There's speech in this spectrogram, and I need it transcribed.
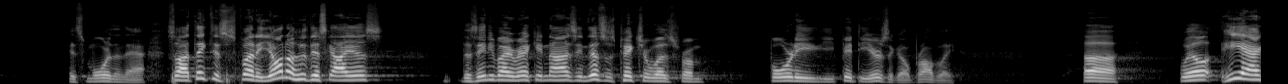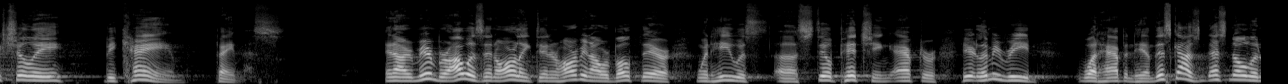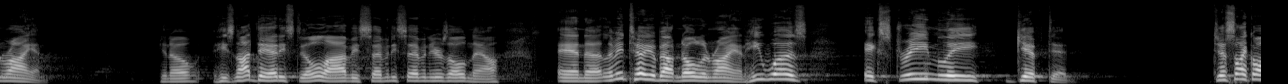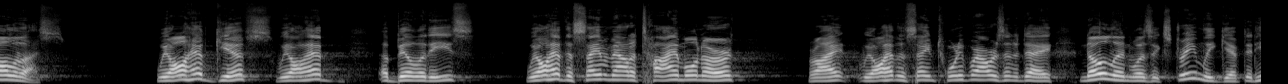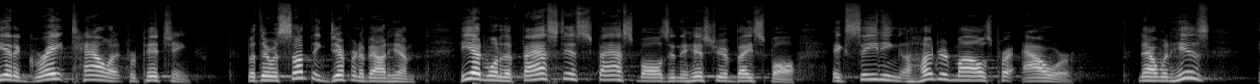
it's more than that. So I think this is funny. Y'all know who this guy is? Does anybody recognize him? This was, picture was from 40, 50 years ago, probably. Uh, well, he actually became famous. And I remember I was in Arlington, and Harvey and I were both there when he was uh, still pitching after. Here, let me read what happened to him. This guy's, that's Nolan Ryan. You know, he's not dead, he's still alive. He's 77 years old now. And uh, let me tell you about Nolan Ryan. He was extremely gifted, just like all of us. We all have gifts, we all have abilities, we all have the same amount of time on earth, right? We all have the same 24 hours in a day. Nolan was extremely gifted. He had a great talent for pitching, but there was something different about him. He had one of the fastest fastballs in the history of baseball, exceeding 100 miles per hour. Now, when his,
